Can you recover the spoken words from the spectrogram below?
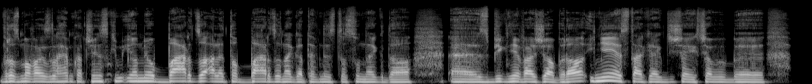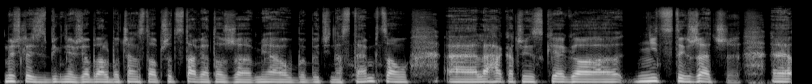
w rozmowach z Lechem Kaczyńskim i on miał bardzo, ale to bardzo negatywny stosunek do e, Zbigniewa Ziobro i nie jest tak, jak dzisiaj chciałby myśleć Zbigniew Ziobro, albo często przedstawia to, że miałby być następcą e, Lecha Kaczyńskiego. Nic z tych rzeczy. E,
